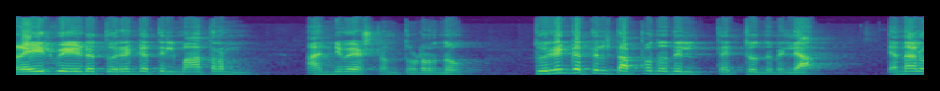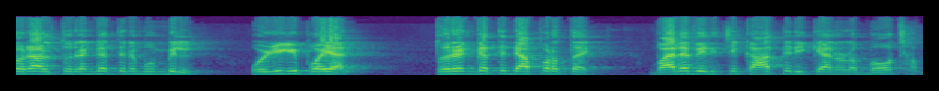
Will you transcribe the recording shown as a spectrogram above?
റെയിൽവേയുടെ തുരങ്കത്തിൽ മാത്രം അന്വേഷണം തുടർന്നു. തുരങ്കത്തിൽ തപ്പുന്നതിൽ തെറ്റൊന്നുമില്ല. എന്നാൽ ഒരാൾ തുരങ്കത്തിന് മുമ്പിൽ ഒഴുകിപ്പോയാൽ തുരങ്കത്തിന്റെ അപ്പുറത്ത് വല വിരിച്ച് കാത്തിരിക്കാനുള്ള ബോധം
